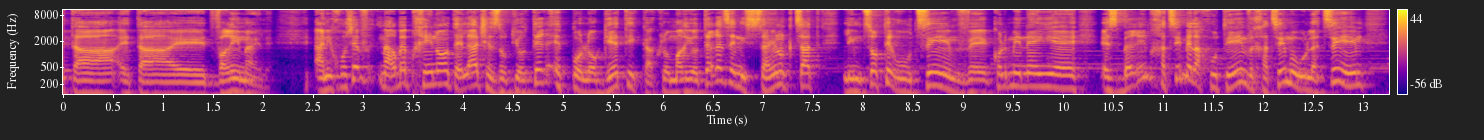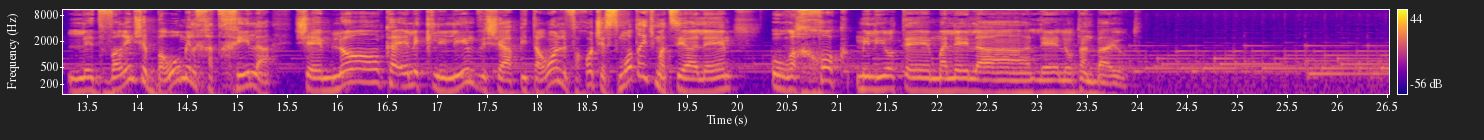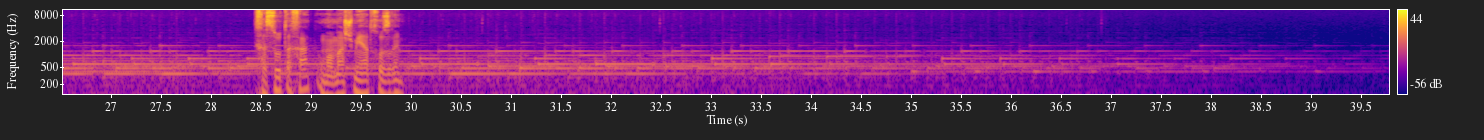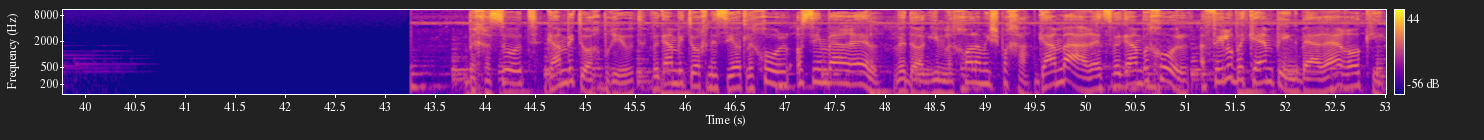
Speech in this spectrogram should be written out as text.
את הדברים האלה. אני חושב מהרבה בחינות, אלעד, שזאת יותר אפולוגטיקה, כלומר יותר איזה ניסיון קצת למצוא תירוצים וכל מיני אה, הסברים חצי מלאכותיים וחצי מאולצים לדברים שברור מלכתחילה שהם לא כאלה כלילים ושהפתרון, לפחות שסמוטריץ' מציע עליהם, הוא רחוק מלהיות אה, מלא לא, לא, לאותן בעיות. חסות אחת וממש מיד חוזרים. בחסות, גם ביטוח בריאות וגם ביטוח נסיעות לחו"ל עושים בהראל, ודואגים לכל המשפחה, גם בארץ וגם בחו"ל, אפילו בקמפינג בערי הרוקי.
